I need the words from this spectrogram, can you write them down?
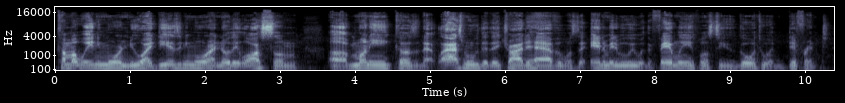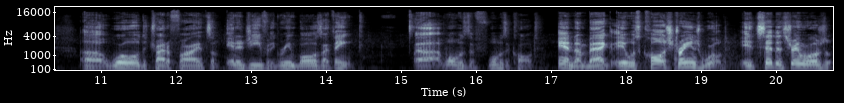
come up with any more new ideas anymore. I know they lost some uh, money because of that last movie that they tried to have. It was the animated movie where the family is supposed to go into a different uh, world to try to find some energy for the green balls. I think uh, what was the what was it called? And I'm back. It was called Strange World. It said that Strange World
